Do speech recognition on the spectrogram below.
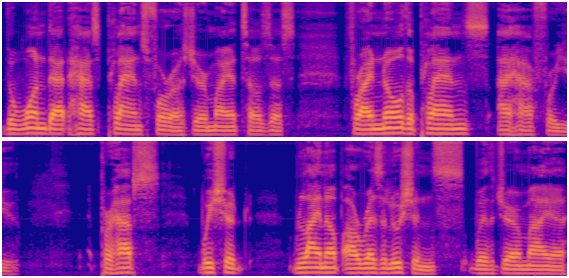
the one that has plans for us. Jeremiah tells us for I know the plans I have for you. Perhaps we should line up our resolutions with Jeremiah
